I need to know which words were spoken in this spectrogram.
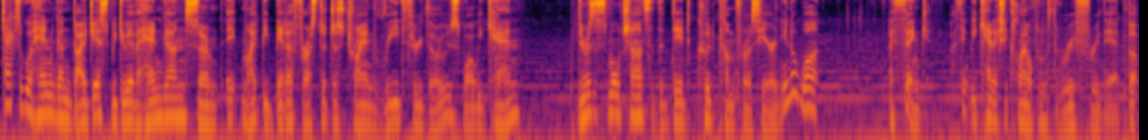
Tactical Handgun Digest, we do have a handgun, so it might be better for us to just try and read through those while we can. There is a small chance that the dead could come for us here, and you know what? I think, I think we can actually climb up onto the roof through there, but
